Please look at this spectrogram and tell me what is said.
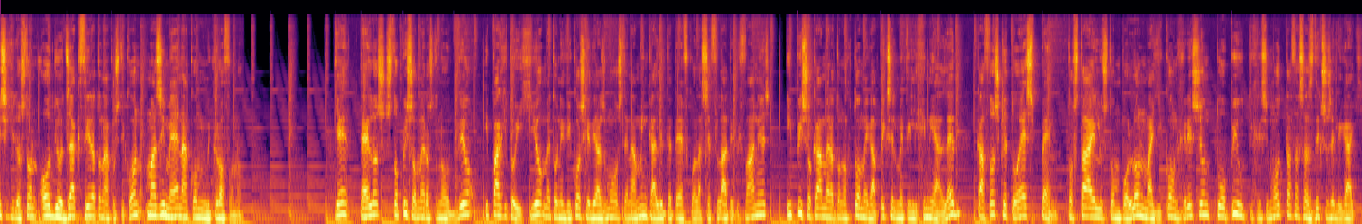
χιλιοστών audio jack θύρα των ακουστικών μαζί με ένα ακόμη μικρόφωνο, και τέλος, στο πίσω μέρος του Note 2 υπάρχει το ηχείο με τον ειδικό σχεδιασμό ώστε να μην καλύπτεται εύκολα σε flat επιφάνειες, η πίσω κάμερα των 8 MP με τη λιχνία LED, καθώς και το S Pen, το stylus των πολλών μαγικών χρήσεων, του οποίου τη χρησιμότητα θα σας δείξω σε λιγάκι.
